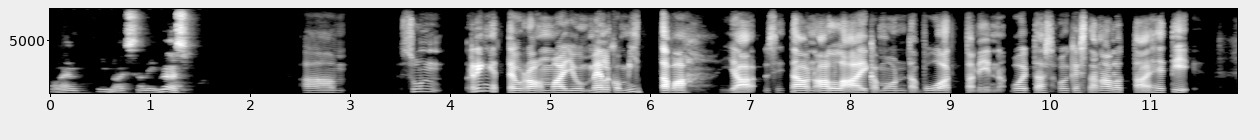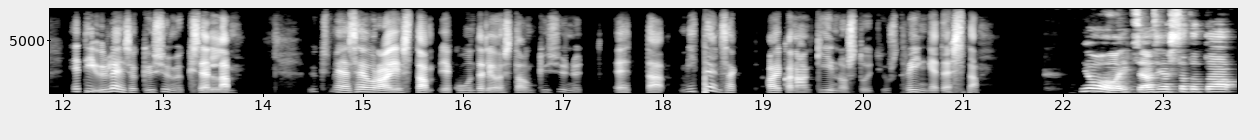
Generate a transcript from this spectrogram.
Olen innoissani myös. Um, sun ringetteura on Maju melko mittava ja sitä on alla aika monta vuotta, niin voitaisiin oikeastaan aloittaa heti, heti yleisökysymyksellä. Yksi meidän seuraajista ja kuuntelijoista on kysynyt, että miten sä aikanaan kiinnostuit just ringetestä? Joo, itse asiassa tota,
